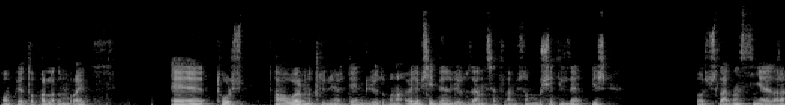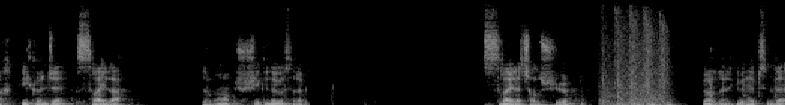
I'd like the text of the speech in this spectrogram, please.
komple toparladım burayı. Ee, Torch Tower mı deniliyordu buna? Öyle bir şey deniliyordu yanlış hatırlamıyorsam. Bu şekilde bir torçlardan sinyal alarak ilk önce sırayla onu şu şekilde gösterebilirim. Sırayla çalışıyor. Gördüğünüz gibi hepsinde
